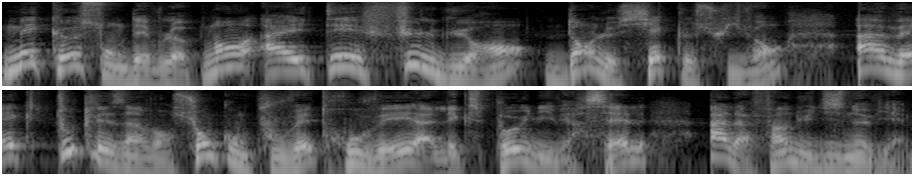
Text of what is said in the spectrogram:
mais que son développement a été fulgurant dans le siècle suivant, avec toutes les inventions qu'on pouvait trouver à l'Expo universelle à la fin du 19e.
